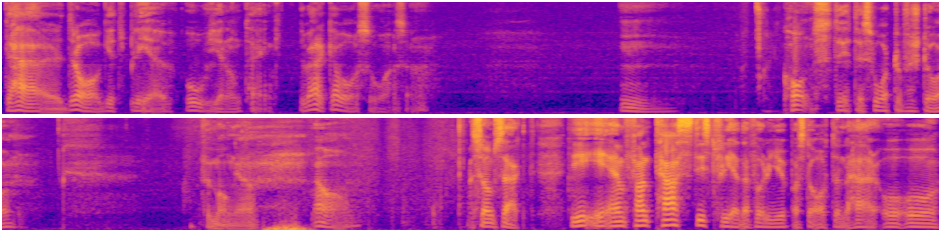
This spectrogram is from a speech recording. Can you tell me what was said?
Det här draget blev ogenomtänkt. Det verkar vara så alltså. Mm. Konstigt, det är svårt att förstå för många. Ja, som sagt, det är en fantastisk fredag för den djupa staten det här. Och, och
